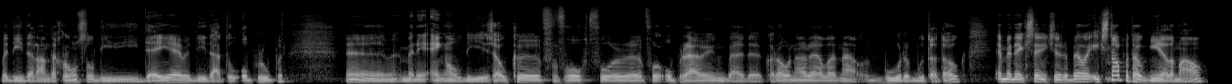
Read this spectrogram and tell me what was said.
die daar aan de grond die, die ideeën hebben, die daartoe oproepen... Uh, meneer Engel die is ook uh, vervolgd voor, uh, voor opruiming bij de coronarellen. Nou, boeren moet dat ook. En met de Extinction Rebellion, ik snap het ook niet helemaal.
